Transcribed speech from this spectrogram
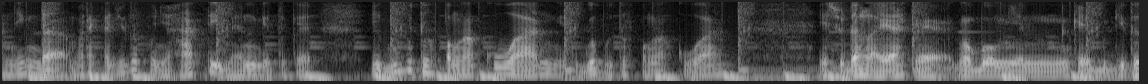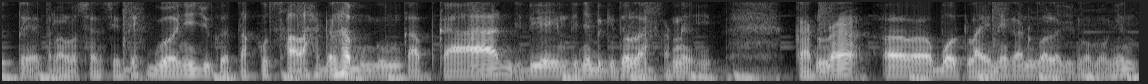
anjing dah mereka juga punya hati men gitu kayak ya gue butuh pengakuan gitu gue butuh pengakuan. Ya sudah lah ya kayak ngobongin kayak begitu kayak terlalu sensitif guanya juga takut salah dalam mengungkapkan. Jadi ya intinya begitulah karena karena uh, bold lainnya kan gue lagi ngomongin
